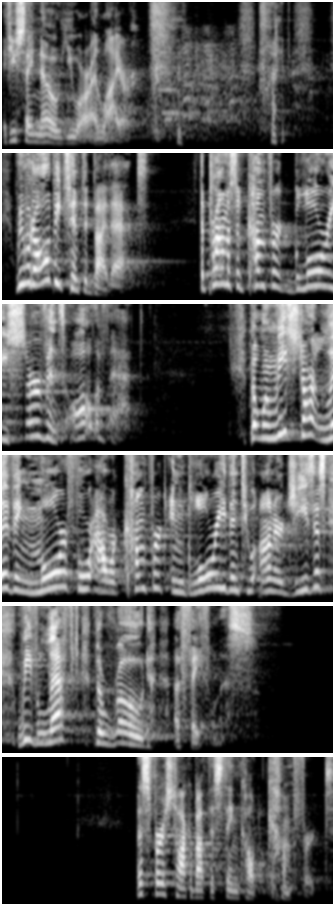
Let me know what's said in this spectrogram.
If you say no, you are a liar. right? We would all be tempted by that. The promise of comfort, glory, servants, all of that. But when we start living more for our comfort and glory than to honor Jesus, we've left the road of faithfulness. Let's first talk about this thing called comfort.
